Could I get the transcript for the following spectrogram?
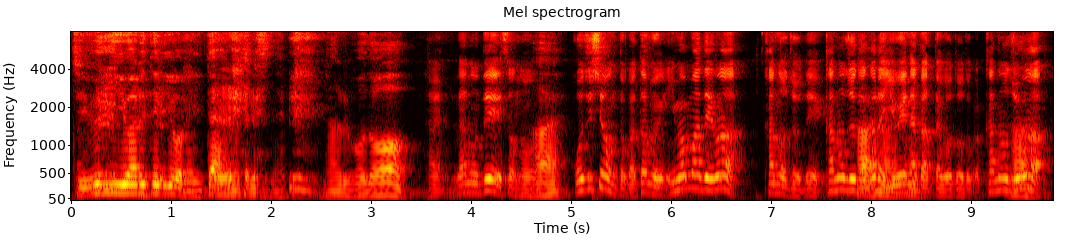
自分に言われてるような痛い話ですね。なるほど。はい、なのでその、はポジションとか多分今までは彼女で彼女だから言えなかったこととか、彼女は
